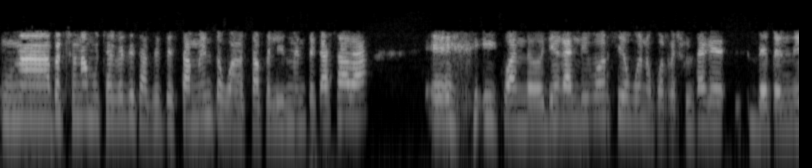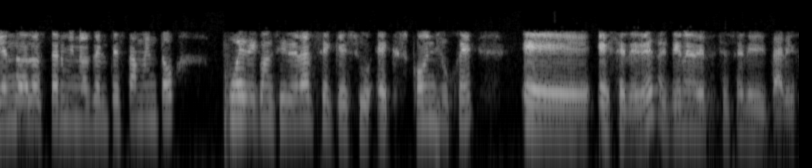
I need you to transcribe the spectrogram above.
una persona muchas veces hace testamento cuando está felizmente casada eh, y cuando llega el divorcio, bueno, pues resulta que dependiendo de los términos del testamento puede considerarse que su excónyuge eh, es heredero y tiene derechos hereditarios.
